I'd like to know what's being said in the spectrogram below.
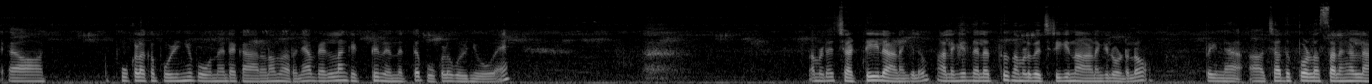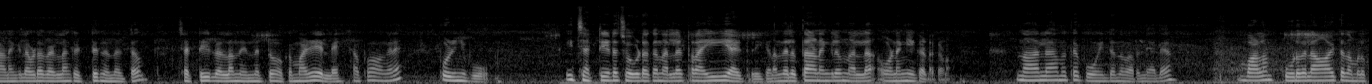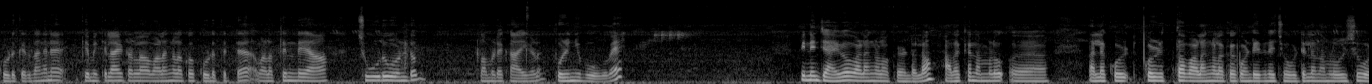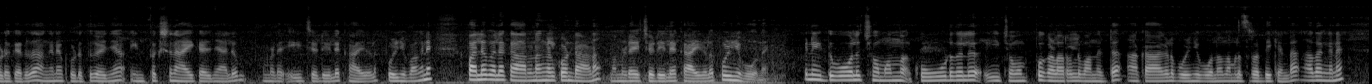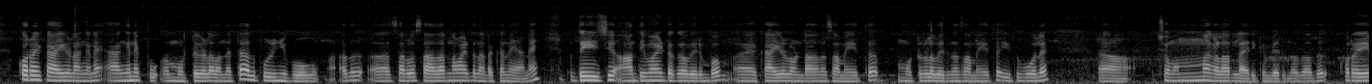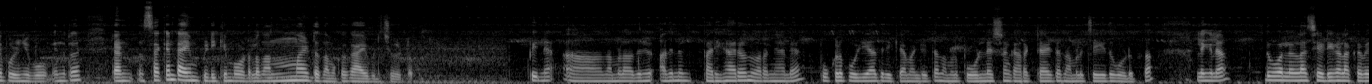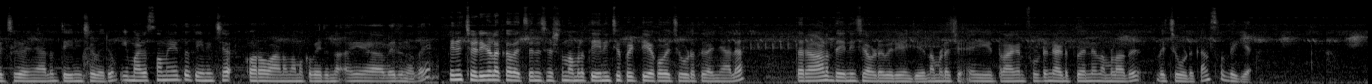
പൂക്കളൊക്കെ പൊഴിഞ്ഞു പോകുന്നതിന്റെ കാരണം എന്ന് പറഞ്ഞാൽ വെള്ളം കെട്ടി നിന്നിട്ട് പൂക്കൾ പൊഴിഞ്ഞു പോവേ. നമ്മുടെ ചട്ടിയിലാണെങ്കിലും അല്ലെങ്കിൽ നിലത്ത് നമ്മൾ വെച്ചിരിക്കുന്ന ആണെങ്കിലും ഉണ്ടല്ലോ. പിന്നെ ചതുപ്പുള്ള സ്ഥലങ്ങളിലാണെങ്കിൽ അവിടെ വെള്ളം കെട്ടി നിന്നിട്ടും ചട്ടിയിൽ വെള്ളം നിന്നിട്ടും ഒക്കെ മഴയല്ലേ അപ്പോൾ അങ്ങനെ പൊഴിഞ്ഞു പോകും. ഈ ചട്ടിയുടെ ചുവടൊക്കെ നല്ല ഡ്രൈ ആയിട്ടിരിക്കണം. നിലത്താണെങ്കിലും നല്ല ഉണങ്ങി കിടക്കണം. നാലാമത്തെ പോയിന്റ് എന്ന് പറഞ്ഞാൽ വളം കൂടുതലായിട്ട് നമ്മൾ കൊടുക്കരുത്. അങ്ങനെ കെമിക്കലായിട്ടുള്ള വളങ്ങളൊക്കെ കൊടുത്തിട്ട് വളത്തിന്റെ ആ ചൂട് കൊണ്ടും നമ്മുടെ കായ്കൾ പൊഴിഞ്ഞു പോകുവേ. പിന്നെ ജൈവ വളങ്ങളൊക്കെ ഉണ്ടല്ലോ. അതൊക്കെ നമ്മൾ നല്ല കൊഴുത്ത വളങ്ങളൊക്കെ കൊണ്ട് ഇതിന്റെ ചുവട്ടിൽ നമ്മൾ ഒഴിച്ചു കൊടുക്കരുത്. അങ്ങനെ കൊടുത്തു കഴിഞ്ഞാൽ ഇൻഫെക്ഷൻ ആയി കഴിഞ്ഞാലും നമ്മുടെ ഈ ചെടിയിലെ കായകൾ പൊഴിഞ്ഞു പോകും. അങ്ങനെ പല പല കാരണങ്ങൾ കൊണ്ടാണ് നമ്മുടെ ചെടിയിലെ കായകൾ പൊഴിഞ്ഞു പോകുന്നത് പിന്നെ ഇതുപോലെ ചുമന്ന് കൂടുതൽ ഈ ചുമപ്പ് കളറിൽ വന്നിട്ട് ആ കായകൾ പൊഴിഞ്ഞു പോകുന്നത് നമ്മൾ ശ്രദ്ധിക്കേണ്ട. അതങ്ങനെ കുറേ കായകൾ അങ്ങനെ അങ്ങനെ മുട്ടുകൾ വന്നിട്ട് അത് പുഴിഞ്ഞു പോകും. അത് സർവസാധാരണമായിട്ട് നടക്കുന്നതാണ് പ്രത്യേകിച്ച് ആദ്യമായിട്ടൊക്കെ വരുമ്പം കായകൾ ഉണ്ടാകുന്ന സമയത്ത് മുട്ടുകൾ വരുന്ന സമയത്ത് ഇതുപോലെ ചുമന്ന കളറിലായിരിക്കും വരുന്നത്. അത് കുറേ പൊഴിഞ്ഞു പോകും. എന്നിട്ട് രണ്ട് സെക്കൻഡ് ടൈം പിടിക്കുമ്പോൾ ഉണ്ടല്ലോ നന്നായിട്ട് നമുക്ക് കായ പിടിച്ചു കിട്ടും. പിന്നെ നമ്മൾ അതിന് അതിന് പരിഹാരം എന്ന് പറഞ്ഞാൽ പൂക്കൾ പൊഴിയാതിരിക്കാൻ വേണ്ടിയിട്ട് നമ്മൾ പോളിനേഷൻ കറക്റ്റായിട്ട് നമ്മൾ ചെയ്ത് കൊടുക്കുക. അല്ലെങ്കിൽ ഇതുപോലെയുള്ള ചെടികളൊക്കെ വെച്ച് കഴിഞ്ഞാലും തേനീച്ച വരും. ഈ മഴ സമയത്ത് തേനീച്ച കുറവാണ് നമുക്ക് വരുന്ന വരുന്നത്. പിന്നെ ചെടികളൊക്കെ വെച്ചതിന് ശേഷം നമ്മൾ തേനീച്ച പെട്ടിയൊക്കെ വെച്ച് കൊടുത്തു കഴിഞ്ഞാൽ ധാരാളം തേനീച്ച അവിടെ വരികയും ചെയ്യും. നമ്മുടെ ഈ ഡ്രാഗൺ ഫ്രൂട്ടിന്റെ അടുത്ത് തന്നെ നമ്മളത് വെച്ച് കൊടുക്കാൻ ശ്രദ്ധിക്കുക.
